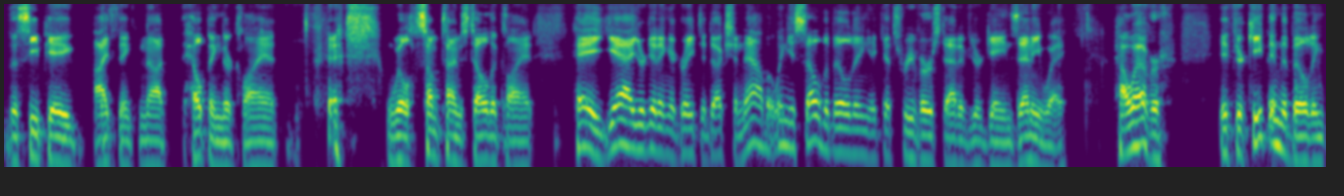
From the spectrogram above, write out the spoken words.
the CPA, I think, not helping their client will sometimes tell the client, hey, yeah, you're getting a great deduction now, but when you sell the building, it gets reversed out of your gains anyway. However, if you're keeping the building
